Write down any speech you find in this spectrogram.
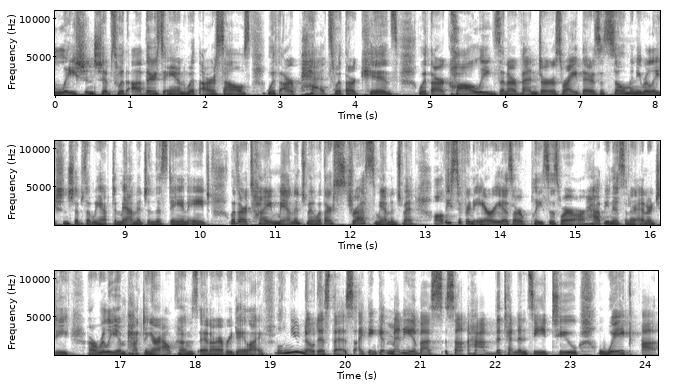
relationships with others and with ourselves, with our pets, with our kids, with our colleagues and our vendors, right? There's so many relationships that we have to manage in this day and age with our time management, with our stress management. All these different areas are places where our happiness and our energy are really impacting our outcomes in our everyday life. Well, you notice this. I think many of us have the tendency to wake up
